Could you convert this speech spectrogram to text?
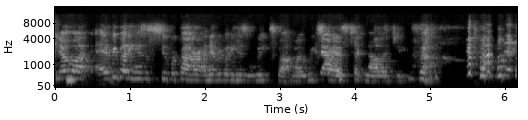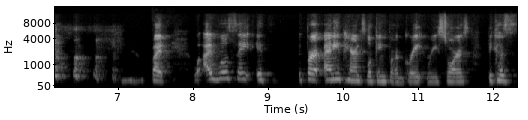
You know what? Everybody has a superpower and everybody has a weak spot. My weak spot Yes. is technology. So but I will say it for any parents looking for a great resource because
